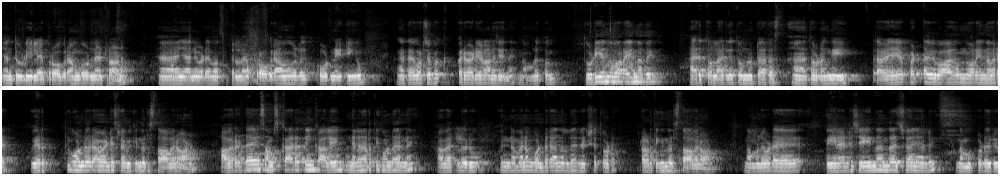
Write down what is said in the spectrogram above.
ഞാൻ തുടിയിലെ പ്രോഗ്രാം കോർഡിനേറ്ററാണ് ഞാനിവിടെ മൊത്തത്തിലുള്ള പ്രോഗ്രാമുകൾ കോർഡിനേറ്റിങ്ങും അങ്ങനത്തെ കുറച്ച് പരിപാടികളാണ് ചെയ്യുന്നത്. നമ്മളിപ്പം തുടി എന്ന് പറയുന്നത് ആയിരത്തി തൊള്ളായിരത്തി തൊണ്ണൂറ്റാറ് തുടങ്ങി തഴയപ്പെട്ട വിഭാഗം എന്ന് പറയുന്നവരെ ഉയർത്തി കൊണ്ടുവരാൻ വേണ്ടി ശ്രമിക്കുന്ന ഒരു സ്ഥാപനമാണ്. അവരുടെ സംസ്കാരത്തെയും കലയും നിലനിർത്തിക്കൊണ്ട് തന്നെ അവരിലൊരു ഉന്നമനം കൊണ്ടുവരാന്നുള്ള ലക്ഷ്യത്തോടെ പ്രവർത്തിക്കുന്ന ഒരു സ്ഥാപനമാണ്. നമ്മളിവിടെ മെയിനായിട്ട് ചെയ്യുന്നത് എന്താ വെച്ച് കഴിഞ്ഞാൽ നമുക്കിവിടെ ഒരു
